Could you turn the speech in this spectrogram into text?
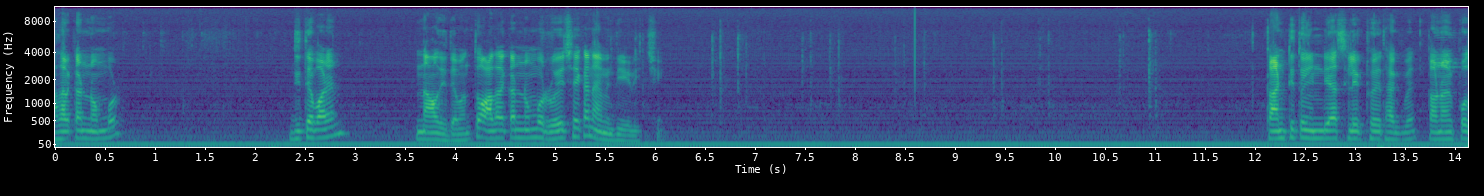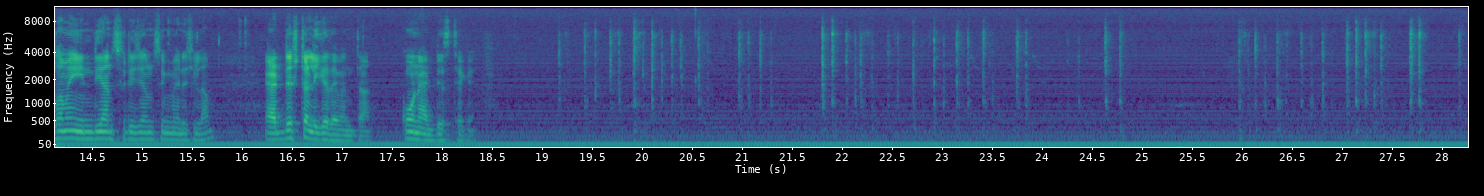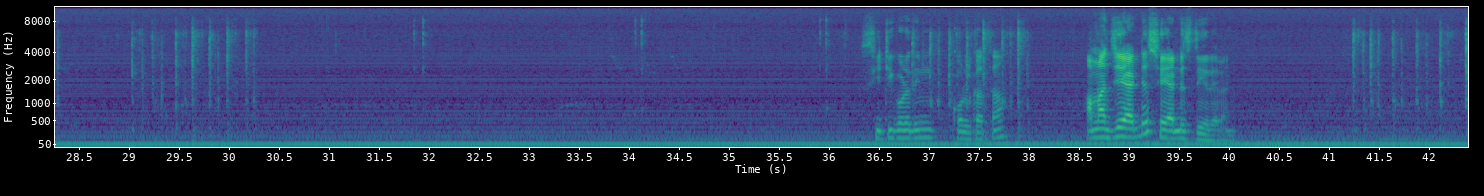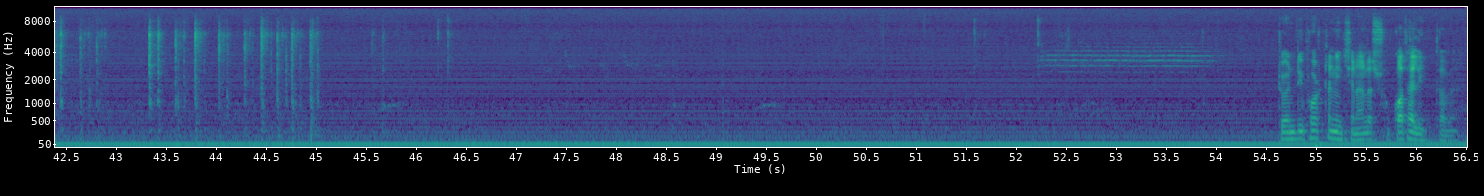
আধার কার্ড নম্বর দিতে পারেন, নাও দিতে পারেন। তো আধার কার্ড নম্বর রয়েছে এখানে, আমি দিয়ে দিচ্ছি। কান্ট্রি তো ইন্ডিয়া সিলেক্ট হয়ে থাকবে। কারণ আমি প্রথমে ইন্ডিয়ান সিটিজেনশিপ মেরেছিলাম। অ্যাড্রেসটা লিখে দেবেন তার, কোন অ্যাড্রেস থেকে। সিটি করে দিন, কলকাতা। আপনার যে অ্যাড্রেস সেই অ্যাড্রেস দিয়ে দেবেন। টোয়েন্টি ফোরটা নিচ্ছে না এটা কথা লিখতে হবে।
